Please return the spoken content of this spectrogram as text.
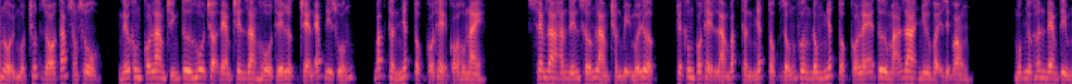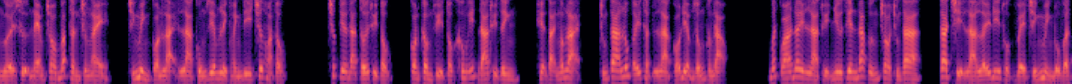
nổi một chút gió táp sóng xô, nếu không có Lam Chính Tư hỗ trợ đem trên giang hồ thế lực chèn ép đi xuống, Bắc Thần nhất tộc có thể có hôm nay. Xem ra hắn đến sớm làm chuẩn bị mới được, tuyệt không có thể làm Bắc Thần nhất tộc giống Vương Đông nhất tộc có lẽ tư mã gia như vậy diệt vong. Một Nhược Hân đem tìm người sự ném cho Bắc Thần Trường này, chính mình còn lại là cùng Diêm Lịch hành đi trước hỏa tộc. Trước kia đã tới thủy tộc, còn cầm thủy tộc không ít đá thủy tinh, hiện tại ngẫm lại, chúng ta lúc ấy thật là có điểm giống cường đạo. Bất quá đây là thủy như thiên đáp ứng cho chúng ta, ta chỉ là lấy đi thuộc về chính mình đồ vật.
